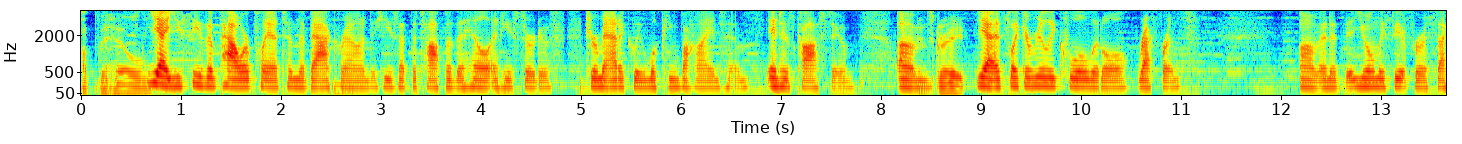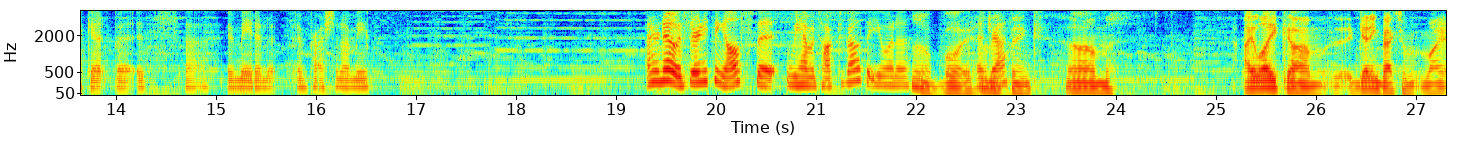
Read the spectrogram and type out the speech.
Up the hill. yeah, you see the power plant in the background. He's at the top of the hill and he's sort of dramatically looking behind him in his costume. Um, It's great. yeah, it's like a really cool little reference. Um, and it, you only see it for a second, but it's uh, it made an impression on me. I don't know. Is there anything else that we haven't talked about that you want to? Oh boy, let me think. Um, I like um, getting back to my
